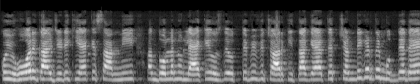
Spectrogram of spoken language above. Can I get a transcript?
ਕੋਈ ਹੋਰ ਗੱਲ ਜਿਹੜੀ ਕਿ ਹੈ ਕਿਸਾਨੀ ਅੰਦੋਲਨ ਨੂੰ ਲੈ ਕੇ ਉਸ ਦੇ ਉੱਤੇ ਵੀ ਵਿਚਾਰ ਕੀਤਾ ਗਿਆ ਤੇ ਚੰਡੀਗੜ੍ਹ ਦੇ ਮੁੱਦੇ ਦੇ,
